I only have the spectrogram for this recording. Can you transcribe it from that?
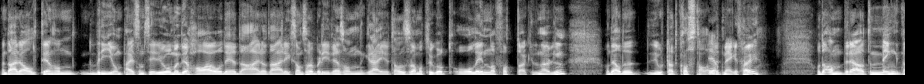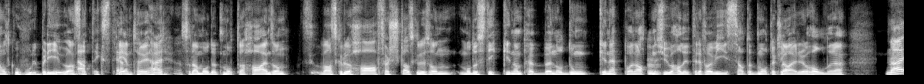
Men da er det alltid en sånn vriompeis som sier jo, men de har jo det der og der. ikke sant? Så da blir det en sånn greie ut av det. Så da måtte du gått all in og fått tak i den ølen. Og det hadde gjort at kostnaden hadde blitt meget høy. Og det andre er at mengden alkohol blir uansett Ja, ekstremt høy her. Så da må du på en måte ha en sånn Hva skal du ha først? da? Skal du sånn, må du stikke innom puben og dunke nedpå en 18-20 halvlitere for å vise at du på en måte klarer å holde det Nei,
